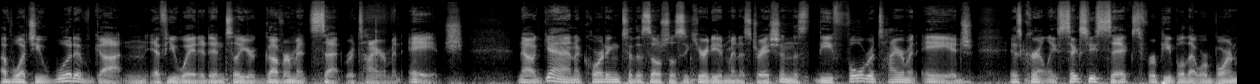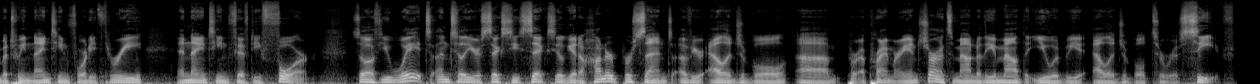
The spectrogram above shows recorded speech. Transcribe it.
of what you would have gotten if you waited until your government set retirement age. Now, again, according to the Social Security Administration, this, the full retirement age is currently 66 for people that were born between 1943 and 1954. So if you wait until you're 66, you'll get 100% of your eligible uh, primary insurance amount or the amount that you would be eligible to receive.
